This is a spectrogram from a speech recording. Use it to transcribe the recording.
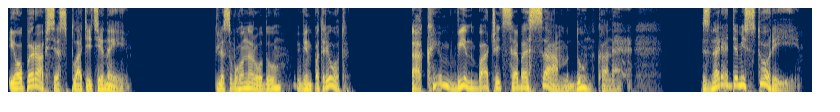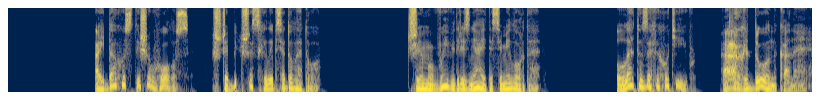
і опирався сплаті ціни. Для свого народу він патріот. А ким він бачить себе сам, Дункане? Знаряддям історії. Айдаго стишив голос, ще більше схилився до лето. Чим ви відрізняєтеся, мілорде? Лето захихотів. Ах, Дункане,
